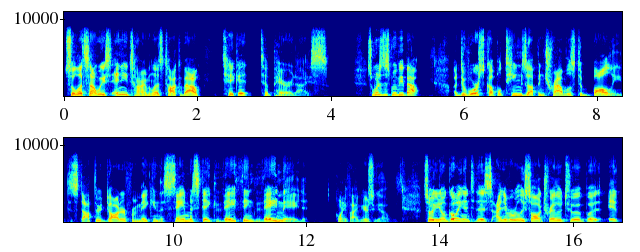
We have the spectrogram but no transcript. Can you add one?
So let's not waste any time and let's talk about Ticket to Paradise. So, what is this movie about? A divorced couple teams up and travels to Bali to stop their daughter from making the same mistake they think they made 25 years ago. So, you know, going into this, I never really saw a trailer to it, but it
